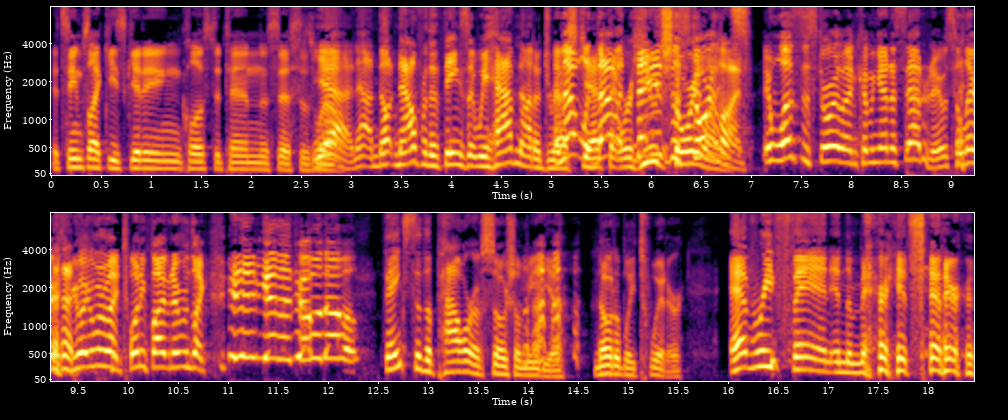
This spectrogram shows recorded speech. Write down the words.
it seems like he's getting close to 10 assists as well. Yeah, now, no- now for the things that we have not addressed that, yet that, that, were that huge storylines. storyline. It was the storyline coming out of Saturday. It was hilarious. BYU went by 25, and everyone's like, you didn't get a triple double. Thanks to the power of social media, notably Twitter, every fan in the Marriott Center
